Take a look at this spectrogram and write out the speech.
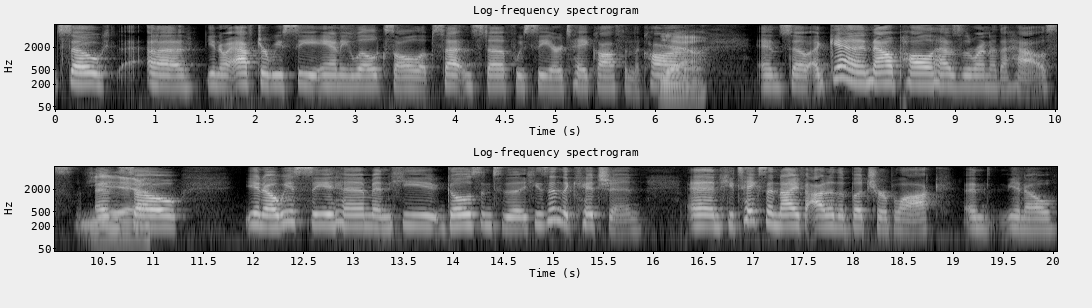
so uh you know after we see annie wilkes all upset and stuff we see her take off in the car Yeah. And so again, now Paul has the run of the house. And so, you know, we see him and he goes into the he's in the kitchen and he takes a knife out of the butcher block and, you know,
